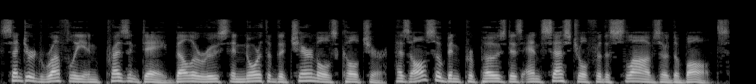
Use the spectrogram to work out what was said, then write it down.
centered roughly in present-day Belarus and north of the Chernoles culture, has also been proposed as ancestral for the Slavs or the Balts.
